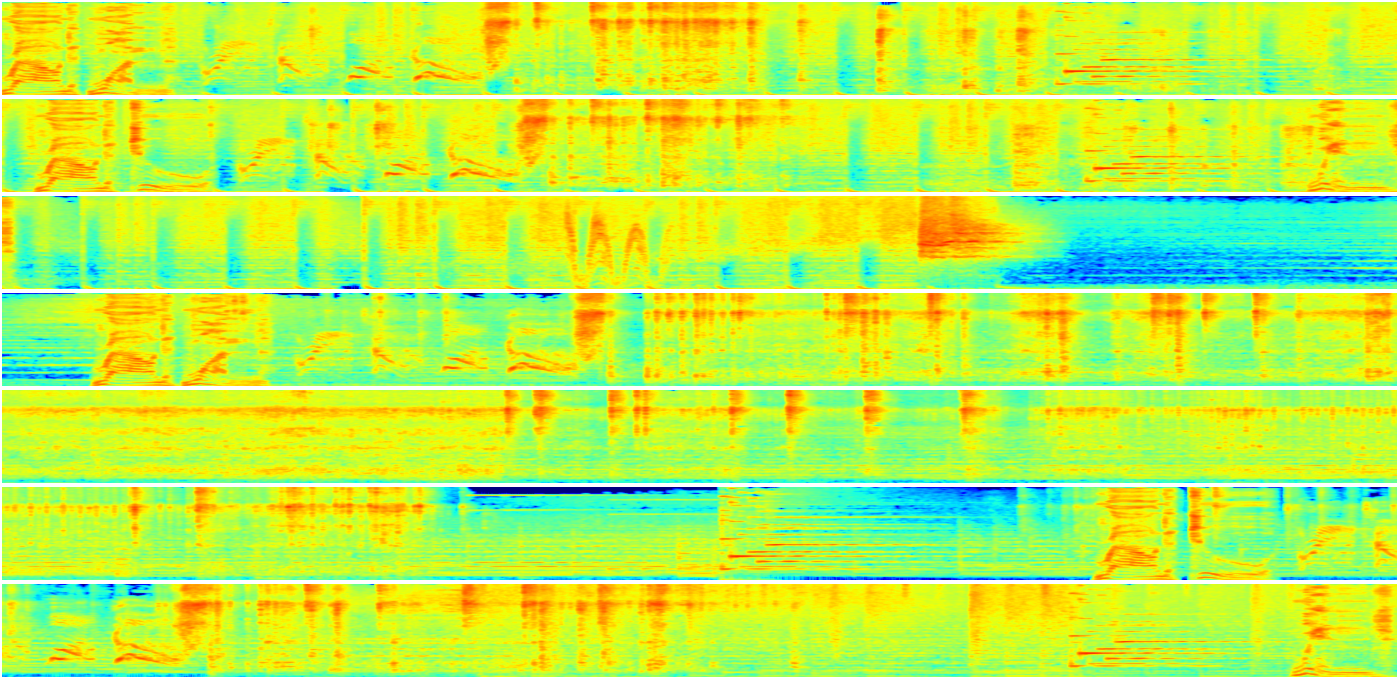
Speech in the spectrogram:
Round 1. Three, two, one! Round 2. Three, two, one! Wins. Round 1. Round 2. Three, two, one, go! Wins.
